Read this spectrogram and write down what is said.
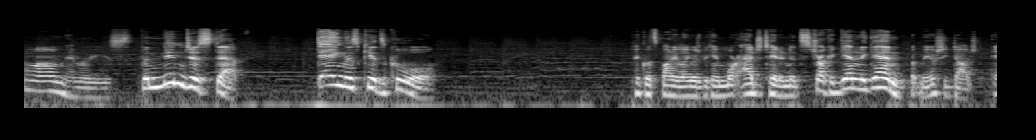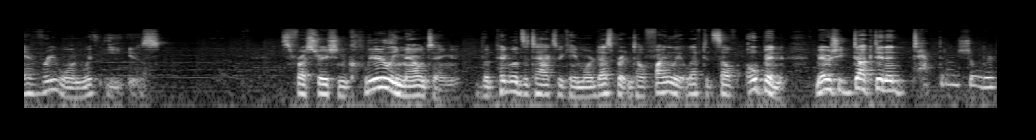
Oh, memories. The ninja step! Dang, this kid's cool! Piglet's body language became more agitated and it struck again and again, but Mayoshi dodged every one with ease. Its frustration clearly mounting, the piglet's attacks became more desperate until finally it left itself open. Mayoshi ducked in and tapped it on the shoulder.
